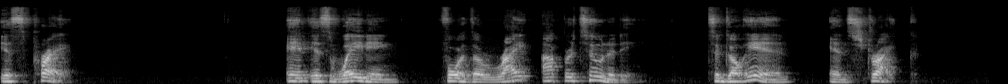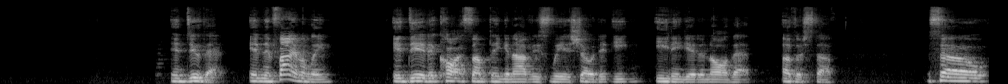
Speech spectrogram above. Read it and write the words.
its prey. And it's waiting for the right opportunity to go in and strike. And do that. And then finally it did it caught something and obviously it showed it eat, eating it and all that other stuff. So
